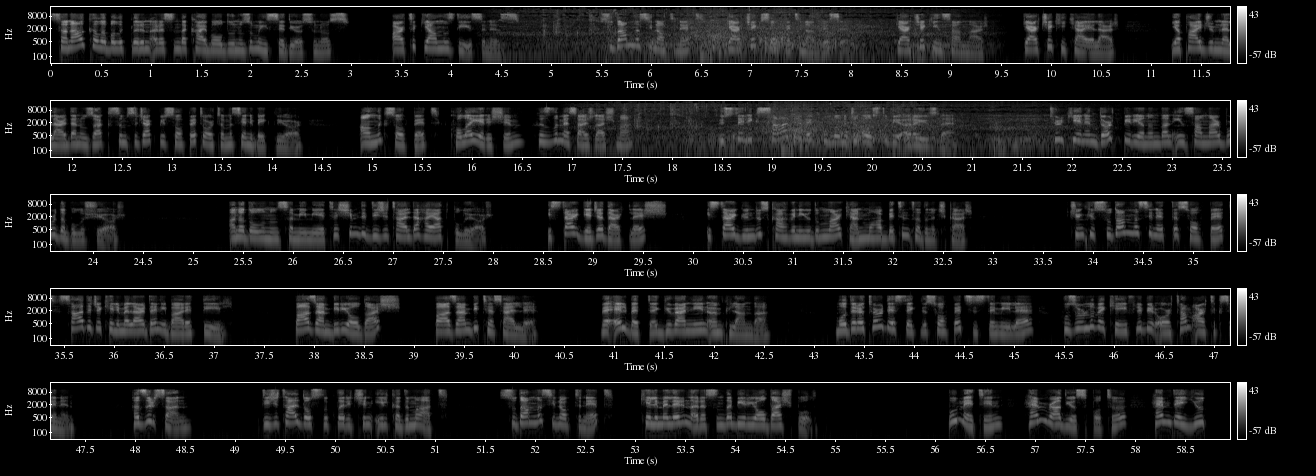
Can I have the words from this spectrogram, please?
Sanal kalabalıkların arasında kaybolduğunuzu mu hissediyorsunuz? Artık yalnız değilsiniz. Sudamla Sinopnet, gerçek sohbetin adresi. Gerçek insanlar, gerçek hikayeler, yapay cümlelerden uzak, sımsıcak bir sohbet ortamı seni bekliyor. Anlık sohbet, kolay erişim, hızlı mesajlaşma. Üstelik sade ve kullanıcı dostu bir arayüzle. Türkiye'nin dört bir yanından insanlar burada buluşuyor. Anadolu'nun samimiyeti şimdi dijitalde hayat buluyor. İster gece dertleş, ister gündüz kahveni yudumlarken muhabbetin tadını çıkar. Çünkü Sudan'la Sinet'te sohbet sadece kelimelerden ibaret değil. Bazen bir yoldaş, bazen bir teselli. Ve elbette güvenliğin ön planda. Moderatör destekli sohbet sistemiyle huzurlu ve keyifli bir ortam artık senin. Hazırsan, dijital dostluklar için ilk adımı at. Sudamla Sinoktinet, kelimelerin arasında bir yoldaş bul. Bu metin hem radyo spotu hem de YouTube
